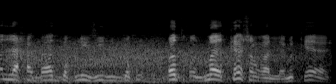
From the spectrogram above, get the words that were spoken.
غله حبه ادخل يزيد ادخل أدخل ما كاش الغله ما كاش.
